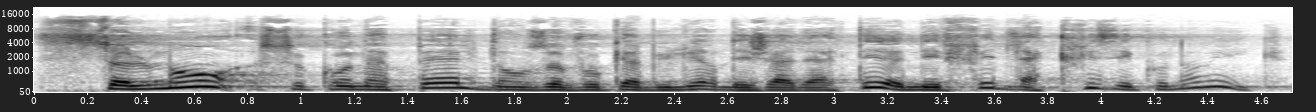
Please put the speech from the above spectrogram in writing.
seulement ce qu'on appelle dans un vocabulaire déjà daté un effet de la crise économique.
